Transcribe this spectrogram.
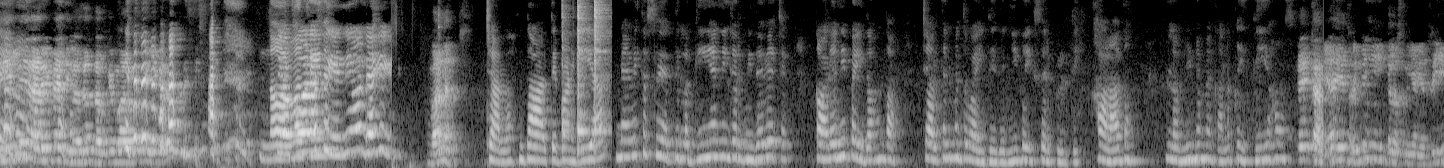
ਇਹ ਰਾਰੀ ਭੈਣ ਦੀ ਨਜ਼ਰ ਦਬ ਕੇ ਮਾਰਦੀ ਨਾਰਮਲ ਸੀਨ ਨਹੀਂ ਹੁੰਦਾ ਕਿ? 1 ਚੱਲ ਦਾਲ ਤੇ ਬਣ ਗਈ ਆ। ਮੈਂ ਵੀ ਤਾਂ ਸਵੇਰ ਦੀ ਲੱਗੀ ਆ ਇੰਨੀ ਗਰਮੀ ਦੇ ਵਿੱਚ। ਕਾਲੇ ਨਹੀਂ ਪਈਦਾ ਹੁੰਦਾ। ਚੱਲ ਤੈਨੂੰ ਮੈਂ ਦਵਾਈ ਦੇ ਦੇਣੀ ਕੋਈ ਸਿਰ ਪੀੜ ਦੀ। ਖਾ ਲਾ ਤੂੰ। ਲਵਲੀ ਨਾਲ ਮੈਂ ਗੱਲ ਕੀਤੀ ਆ ਹੌਸ ਇਹ ਕਰ ਗਿਆ ਇਹ ਥੋੜੀ ਨਹੀਂ ਗੱਲ ਸੁਣੀ ਆਣੀ 3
